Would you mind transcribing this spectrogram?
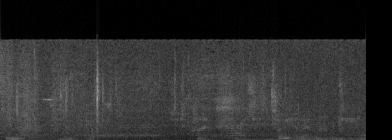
はい。ありがとう。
